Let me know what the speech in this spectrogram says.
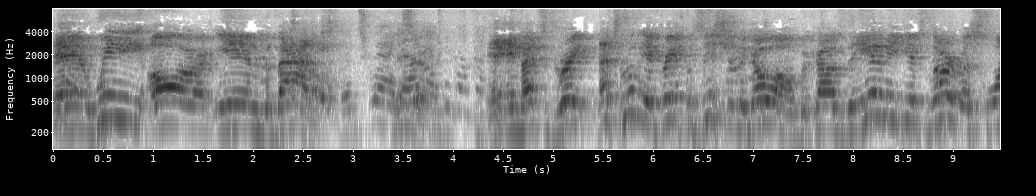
And we are in the battle. That's right. Yes. And, and that's great. That's really a great position to go on because the enemy gets nervous. Why?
